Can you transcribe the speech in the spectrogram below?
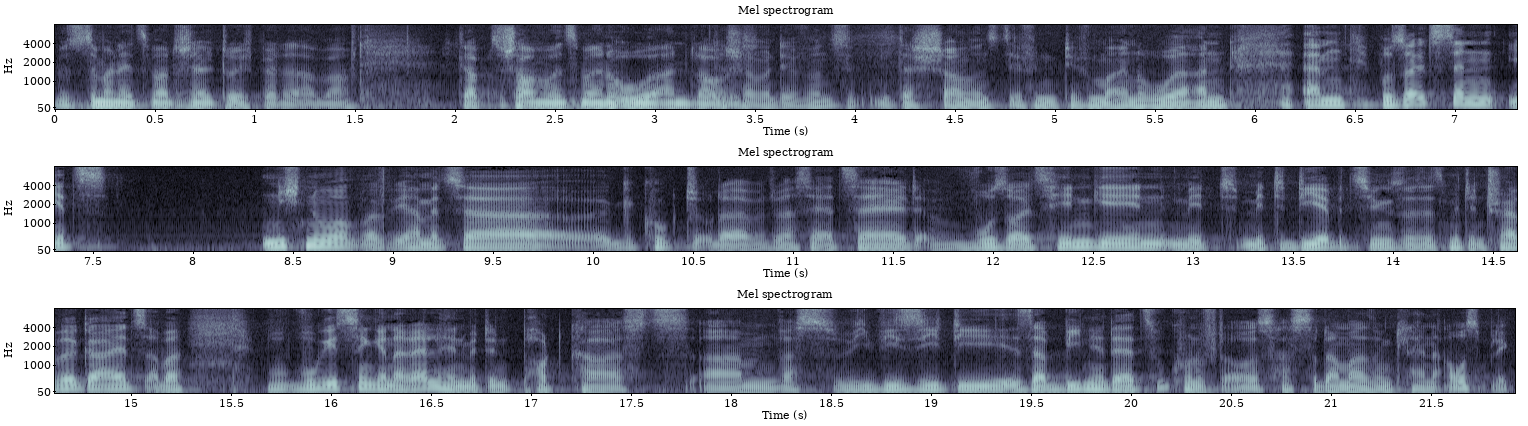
Müsste man jetzt mal schnell durchblättern, aber ich glaube, das schauen wir uns mal in Ruhe an, glaube ich. Das schauen wir uns definitiv mal in Ruhe an. Ähm, wo soll es denn jetzt nicht nur, weil wir haben jetzt ja geguckt oder du hast ja erzählt, wo soll es hingehen mit, mit dir beziehungsweise jetzt mit den Travel Guides, aber wo, wo geht es denn generell hin mit den Podcasts? Ähm, was, wie, wie sieht die Sabine der Zukunft aus? Hast du da mal so einen kleinen Ausblick?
